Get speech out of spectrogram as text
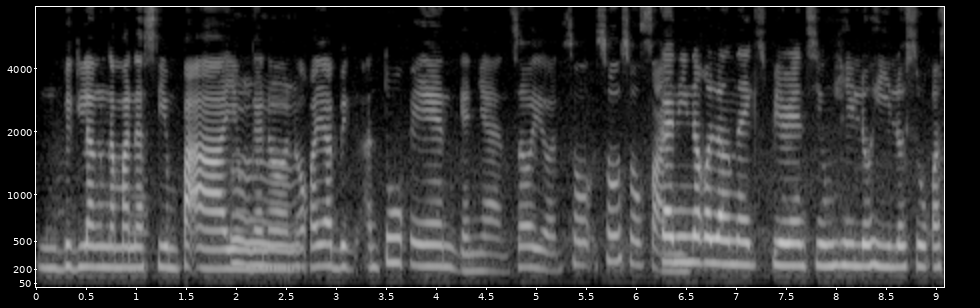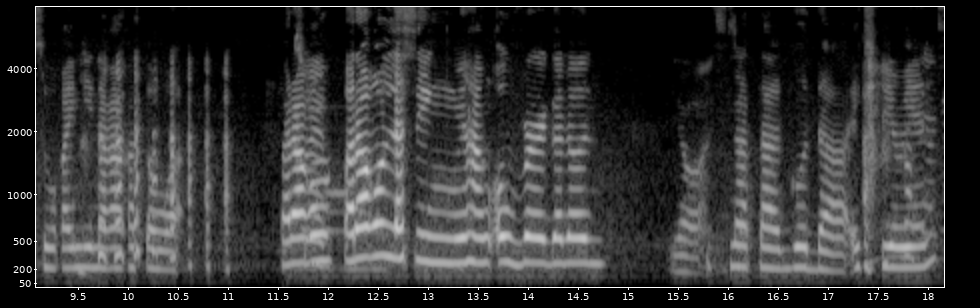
biglang namanas yung paa, yung Mm. ganon, o kaya big, antukin, ganyan. So, yun. So, so, so funny. Kanina ko lang na-experience yung hilo-hilo, suka-suka, hindi nakakatawa. para akong, para akong lasing, hangover, ganun. Yun. It's not a good uh, experience.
